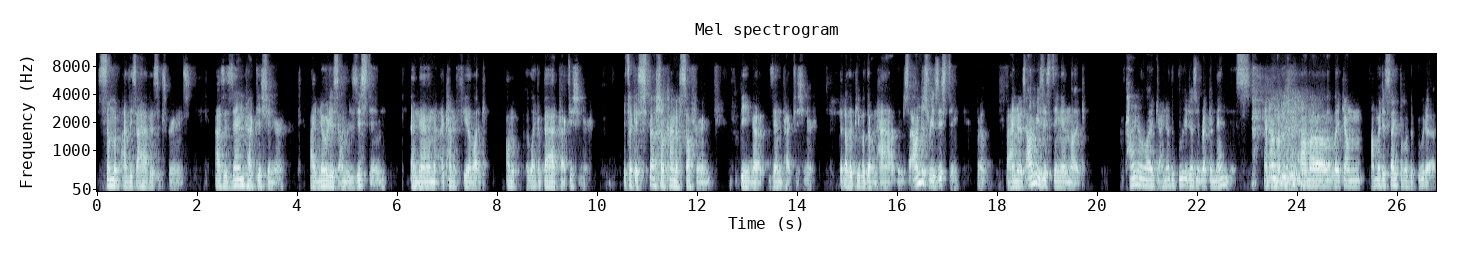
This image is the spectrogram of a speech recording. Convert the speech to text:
some of at least I have this experience as a Zen practitioner. I notice I'm resisting, and then I kind of feel like I'm like a bad practitioner. It's like a special kind of suffering being a Zen practitioner that other people don't have. They're just I'm just resisting, but I notice I'm resisting, and like kind of like I know the Buddha doesn't recommend this, and I'm a, I'm a like I'm I'm a disciple of the Buddha,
